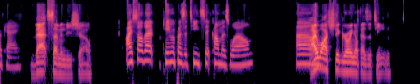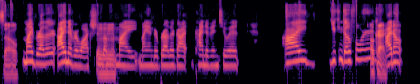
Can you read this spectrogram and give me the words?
okay. That '70s show. I saw that came up as a teen sitcom as well. Um, I watched it growing up as a teen. So my brother i never watched it Mhm. but my my younger brother got kind of into it i you can go for it Okay. i don't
